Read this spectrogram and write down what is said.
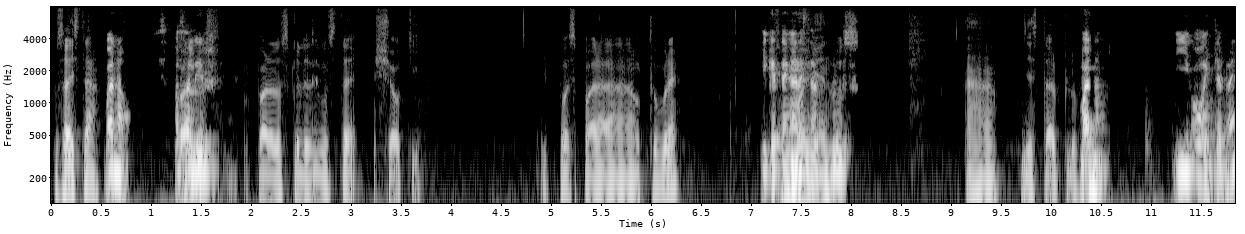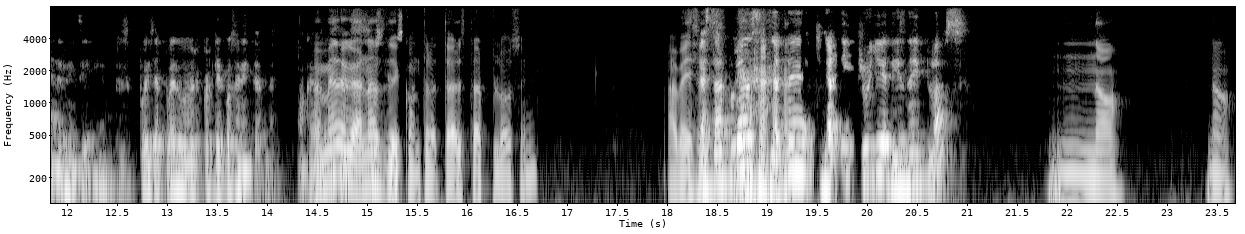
Pues ahí está. Bueno, para Para salir. Para los que les guste, Shocky. Y pues para octubre, Y que tengan muy Star bien. Plus. ajá, y Star Plus. Bueno, y, o internet, sí. Pues, pues ya puedes ver cualquier cosa en internet. a mí me da ganas de contratar Star Plus, ¿eh? A veces. ¿Star Plus ya te, ya te incluye Disney Plus? No, no,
